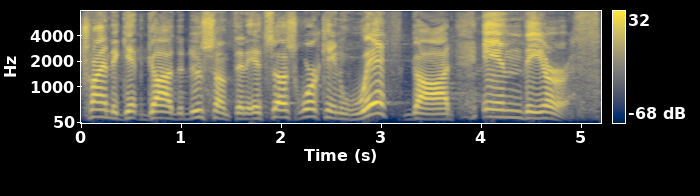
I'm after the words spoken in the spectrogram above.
trying to get God to do something. It's us working with God in the earth.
